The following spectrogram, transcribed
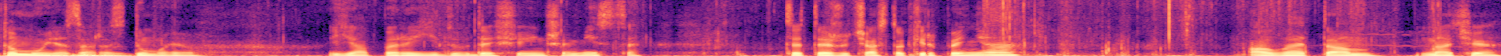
Тому я зараз думаю, я переїду в дещо інше місце. Це теж участок Ірпеня, але там наче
